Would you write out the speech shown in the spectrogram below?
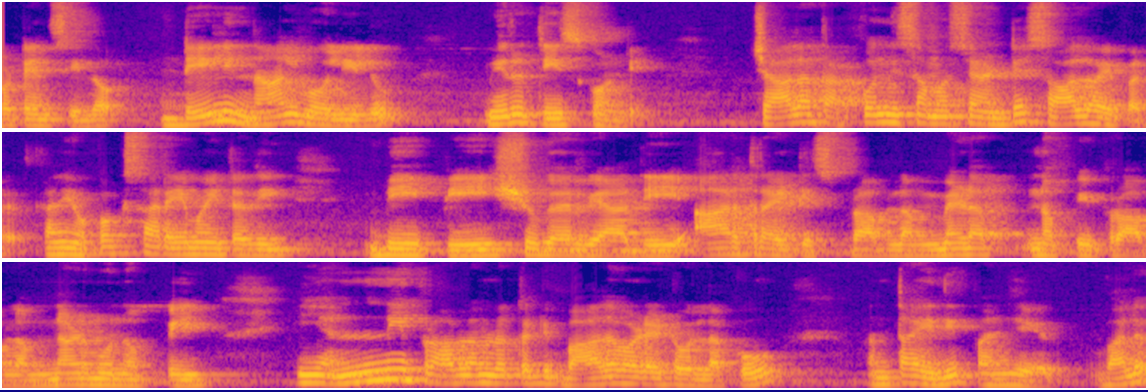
పొటెన్సీలో డైలీ నాలుగు గోళీలు మీరు తీసుకోండి. చాలా తక్కువ ఉంది సమస్య అంటే సాల్వ్ అయిపోతుంది. కానీ ఒక్కొక్కసారి ఏమవుతుంది బీపీ షుగర్ వ్యాధి ఆర్థరైటిస్ ప్రాబ్లం మెడ నొప్పి ప్రాబ్లం నడుము నొప్పి ఈ అన్ని ప్రాబ్లంలతోటి బాధపడేటోళ్ళకు అంతా ఇది పనిచేయదు వాళ్ళు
